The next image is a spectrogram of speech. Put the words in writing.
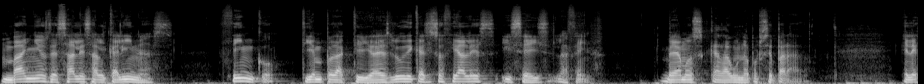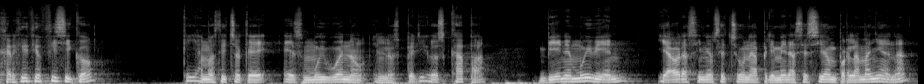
Baños de sales alcalinas. 5. Tiempo de actividades lúdicas y sociales. Y 6. La cena. Veamos cada una por separado. El ejercicio físico, que ya hemos dicho que es muy bueno en los periodos capa, viene muy bien y ahora si no has hecho una primera sesión por la mañana,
